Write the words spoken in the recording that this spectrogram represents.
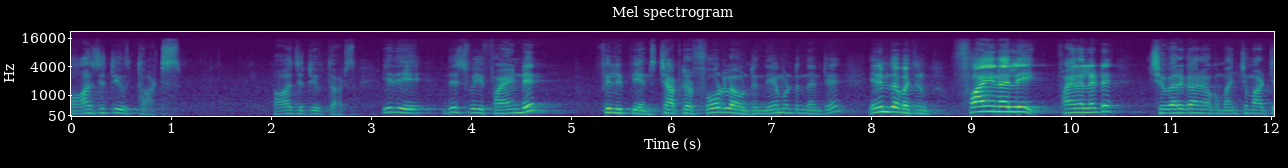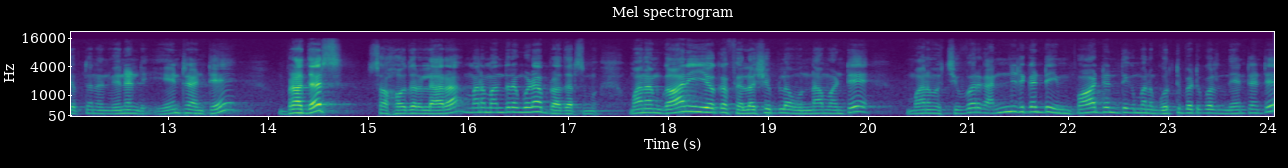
positive thoughts. Positive thoughts ఇది this we find in Philippians chapter ఫోర్లో ఉంటుంది. ఏముంటుందంటే ఎనిమిదో వచనం ఫైనలీ ఫైనల్ అంటే చివరిగా నేను ఒక మంచి మాట చెప్తున్నాను వినండి. ఏంటంటే బ్రదర్స్ సహోదరులారా మనమందరం కూడా బ్రదర్స్ మనం కానీ ఈ యొక్క ఫెలోషిప్లో ఉన్నామంటే మనం చివరికి అన్నిటికంటే ఇంపార్టెంట్ థింగ్ మనం గుర్తుపెట్టుకోవాల్సింది ఏంటంటే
